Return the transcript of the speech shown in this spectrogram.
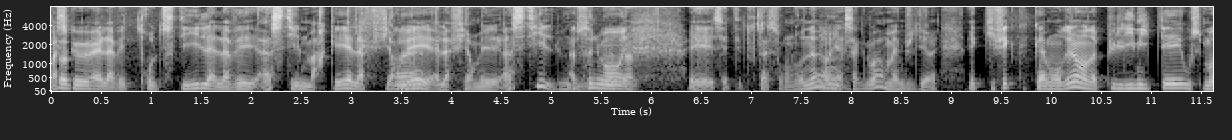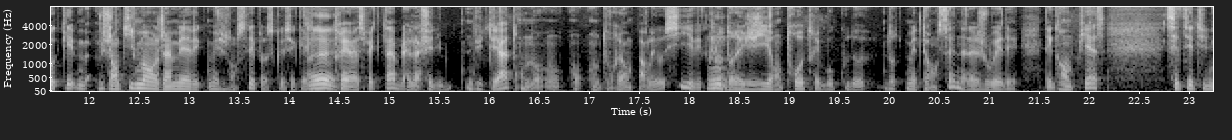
Parce qu'elle avait trop de style, elle avait un style marqué, elle affirmait, elle affirmait un style. Absolument, Et c'était tout à son honneur et à sa gloire même, je dirais. Et qui fait qu'à un moment donné, on a pu limiter ou se moquer, gentiment, jamais avec méchanceté, parce que c'est quelqu'un de très respectable. Elle a fait du, théâtre, on, devrait en parler aussi, avec Claude mm. Régis, entre autres, et beaucoup d'autres metteurs en scène. Elle a joué des, des grandes pièces c'était une,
